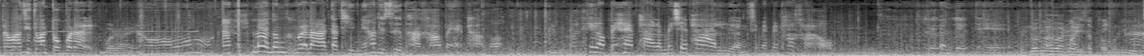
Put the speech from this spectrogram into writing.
แต่ว่าทิศตะวันตกบ่ได้บ่ได้อ๋ออะแม่ต้องเวลากระถินนี่เขาจะซื้อผ้าขาวไปให้ผ้าบ่ที่เราไปให้ผ้าแล้วไม่ใช่ผ้าเหลืองใช่ไหมเป็นผ้าขาวแล้วแล้วแต่เป็นเรื่องว่าในสจะตรอเป็นเบอรี่ผ้า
